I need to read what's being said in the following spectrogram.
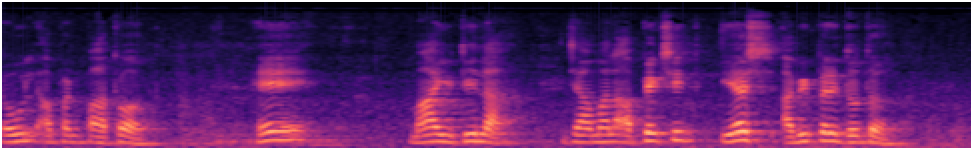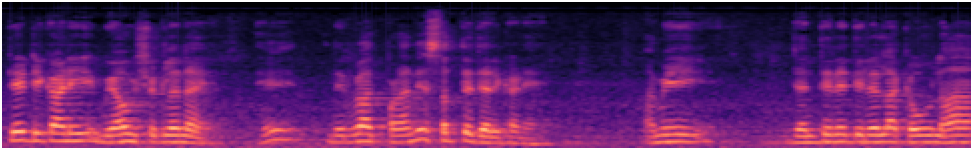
कौल आपण पाहतो आहोत हे महायुतीला जे आम्हाला अपेक्षित यश अभिप्रेत होतं ते ठिकाणी मिळवू शकलं नाही. हे निर्वाधपणाने सत्य त्या ठिकाणी आहे. आम्ही जनतेने दिलेला कौल हा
